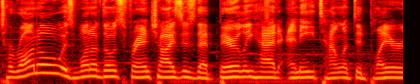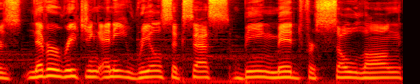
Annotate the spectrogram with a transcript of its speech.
Toronto is one of those franchises that barely had any talented players, never reaching any real success, being mid for so long.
